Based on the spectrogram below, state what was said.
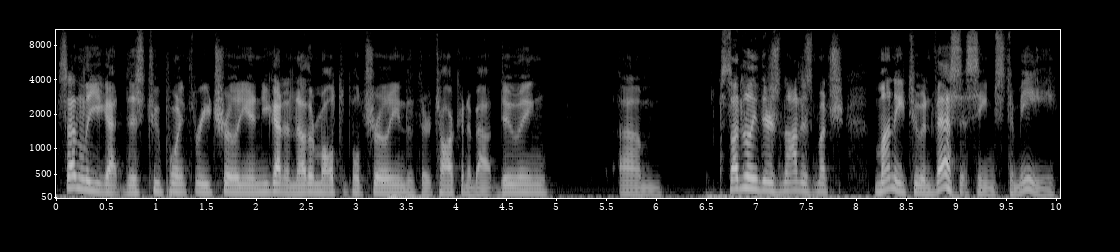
Suddenly, you got this 2.3 trillion. You got another multiple trillion that they're talking about doing. Um, suddenly, there's not as much money to invest. It seems to me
